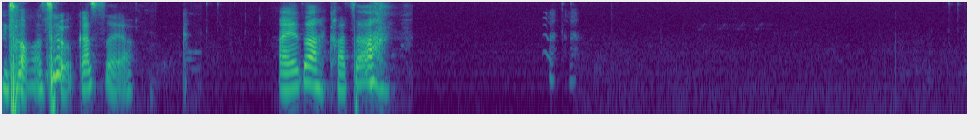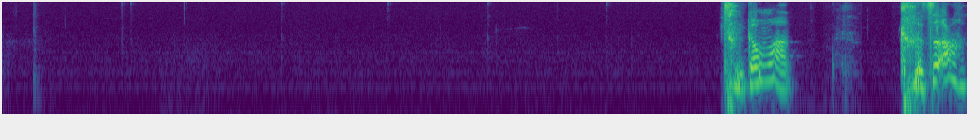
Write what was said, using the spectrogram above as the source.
진짜 맞아 못 갔어요. 아니다, 가자. 잠깐만. 가자.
